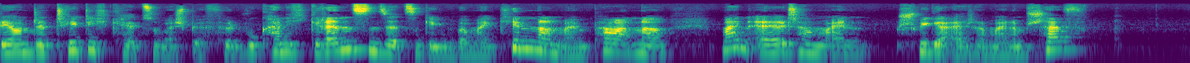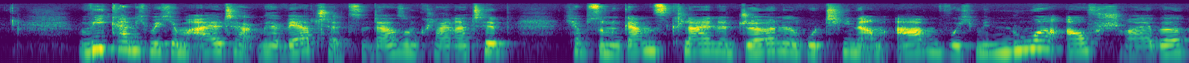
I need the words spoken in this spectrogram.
der und der Tätigkeit zum Beispiel erfüllen? Wo kann ich Grenzen setzen gegenüber meinen Kindern, meinem Partner, meinen Eltern, meinen Schwiegereltern, meinem Chef? Wie kann ich mich im Alltag mehr wertschätzen? Da so ein kleiner Tipp. Ich habe so eine ganz kleine Journal-Routine am Abend, wo ich mir nur aufschreibe,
